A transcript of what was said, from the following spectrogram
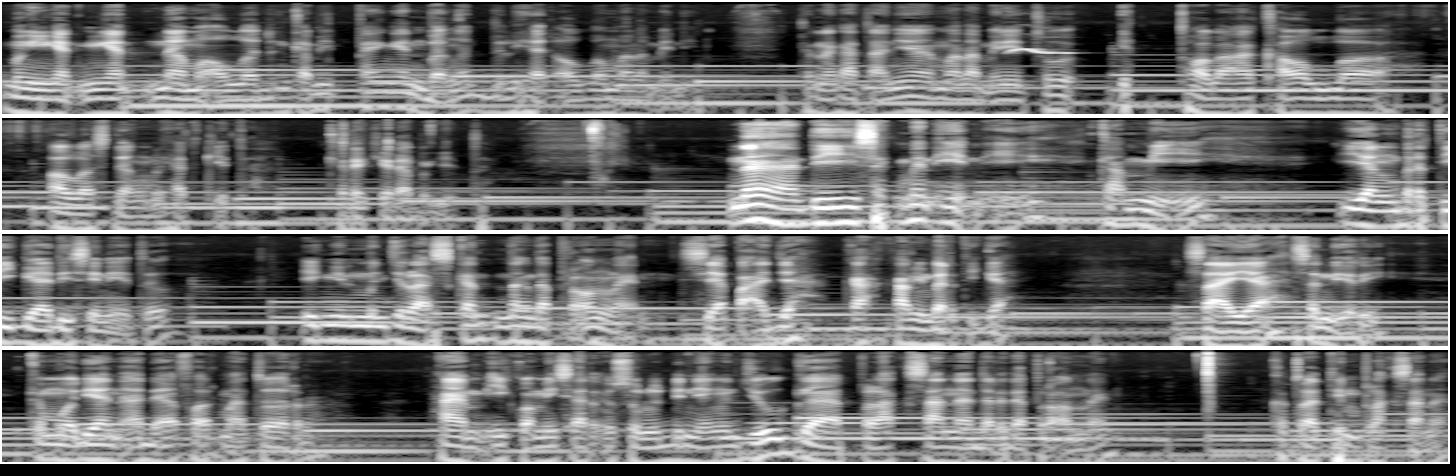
mengingat-ingat nama Allah dan kami pengen banget dilihat Allah malam ini. Karena katanya malam ini tuh ittola'aka Allah. Allah sedang melihat kita. Kira-kira begitu. Nah, di segmen ini kami yang bertiga di sini itu ingin menjelaskan tentang dapur online. Siapa aja kah kami bertiga? Saya sendiri, kemudian ada formatur HMI Komisar Usuluddin yang juga pelaksana dari dapur online, ketua tim pelaksana,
